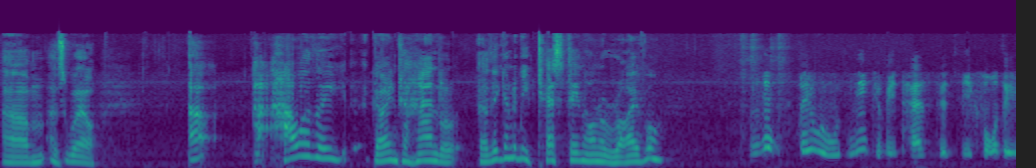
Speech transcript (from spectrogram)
um, as well. Uh, how are they going to handle? Are they going to be testing on arrival? Yes, they will need to be tested before they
